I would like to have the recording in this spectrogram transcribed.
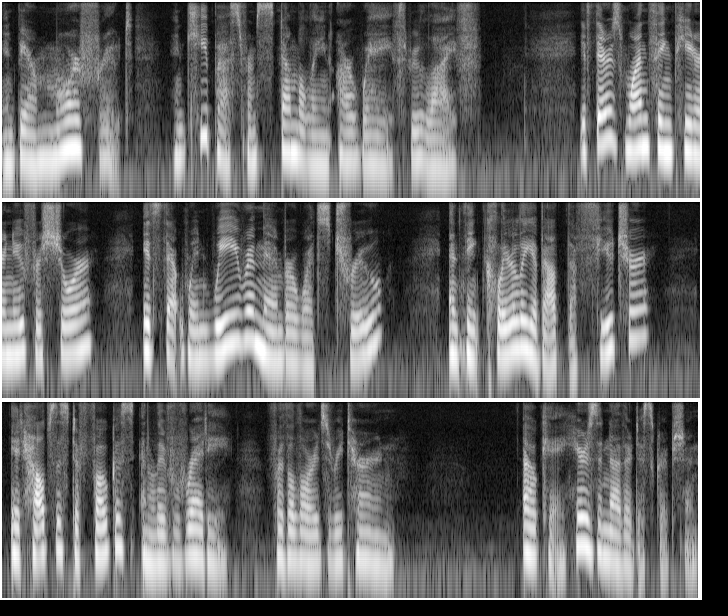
and bear more fruit and keep us from stumbling our way through life. If there's one thing Peter knew for sure, it's that when we remember what's true and think clearly about the future, it helps us to focus and live ready for the Lord's return. Okay, here's another description.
